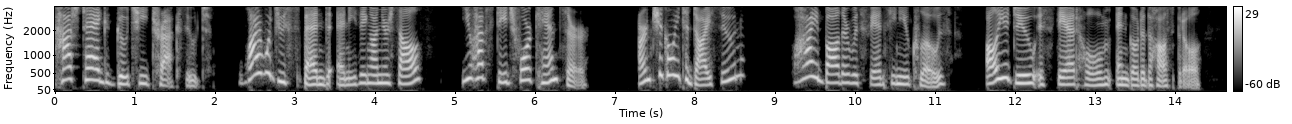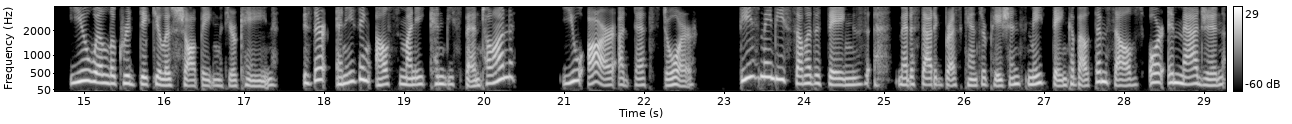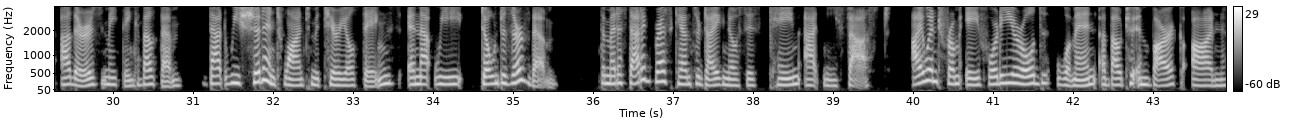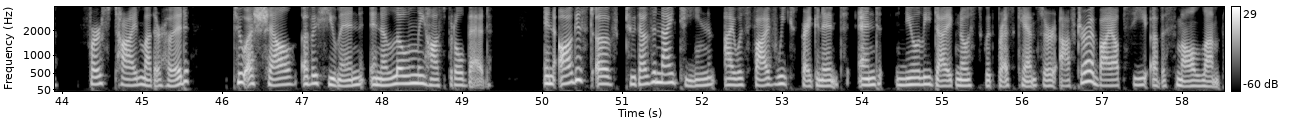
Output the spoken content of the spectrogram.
Hashtag Gucci Tracksuit. Why would you spend anything on yourself? You have stage 4 cancer. Aren't you going to die soon? Why bother with fancy new clothes? All you do is stay at home and go to the hospital. You will look ridiculous shopping with your cane. Is there anything else money can be spent on? You are at death's door. These may be some of the things metastatic breast cancer patients may think about themselves or imagine others may think about them. That we shouldn't want material things and that we don't deserve them. The metastatic breast cancer diagnosis came at me fast. I went from a 40 year old woman about to embark on first time motherhood to a shell of a human in a lonely hospital bed. In August of 2019, I was five weeks pregnant and newly diagnosed with breast cancer after a biopsy of a small lump.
